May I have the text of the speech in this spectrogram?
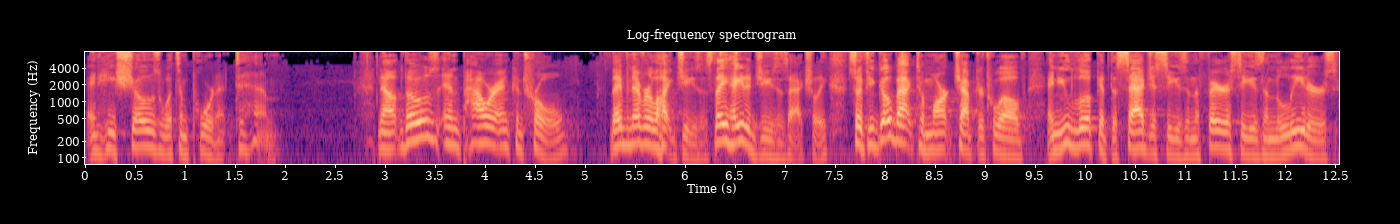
and he shows what's important to him. Now, those in power and control, they've never liked Jesus. They hated Jesus, actually. So if you go back to Mark chapter 12 and you look at the Sadducees and the Pharisees and the leaders,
